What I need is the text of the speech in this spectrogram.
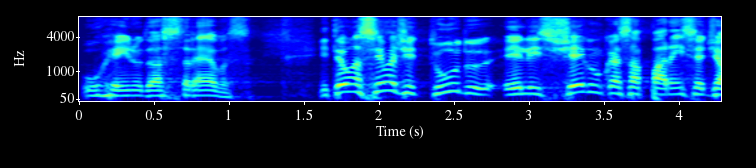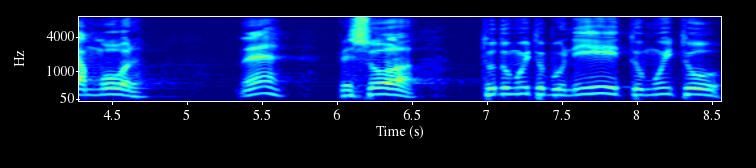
o reino das trevas. Então, acima de tudo, eles chegam com essa aparência de amor, né? Pessoa tudo muito bonito, muito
